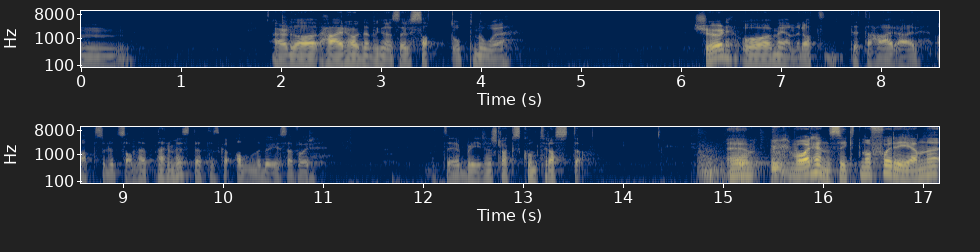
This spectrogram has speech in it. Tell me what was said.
um, er det da Her har Nebukadnesar satt opp noe sjøl og mener at dette her er absolutt sannhet, nærmest. Dette skal alle bøye seg for. Det blir en slags kontrast, da. Eh, var hensikten å forene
